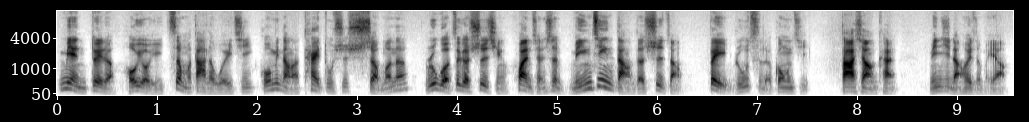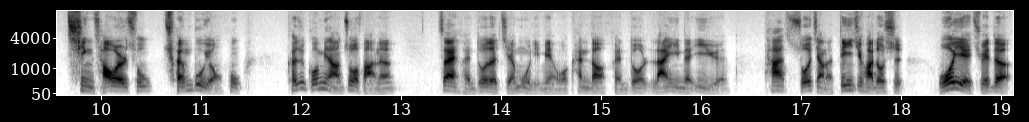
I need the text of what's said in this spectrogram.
面对了侯友谊这么大的危机，国民党的态度是什么呢？如果这个事情换成是民进党的市长被如此的攻击，大家想想看。民进党会怎么样？倾巢而出，全部拥护。可是国民党做法呢？在很多的节目里面，我看到很多蓝营的议员，他所讲的第一句话都是：“我也觉得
